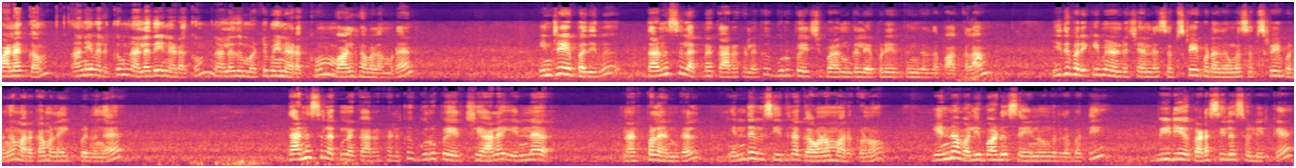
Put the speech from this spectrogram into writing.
வணக்கம். அனைவருக்கும் நல்லதே நடக்கும் நல்லது மட்டுமே நடக்கும். வாழ்க வளமுடன். இன்றைய பதிவு தனுசு லக்னக்காரர்களுக்கு குரு பயிற்சி பலன்கள் எப்படி இருக்குங்கிறத பார்க்கலாம். இது வரைக்கும் என்னோடய சேனலை சப்ஸ்கிரைப் பண்ணாதவங்க சப்ஸ்கிரைப் பண்ணுங்கள் மறக்காமல் லைக் பண்ணுங்கள் தனுசு லக்னக்காரர்களுக்கு குரு பயிற்சியால் என்ன நற்பலன்கள் எந்த விஷயத்தில் கவனமாக இருக்கணும் என்ன வழிபாடு செய்யணுங்கிறத பற்றி வீடியோ கடைசியில் சொல்லியிருக்கேன்.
